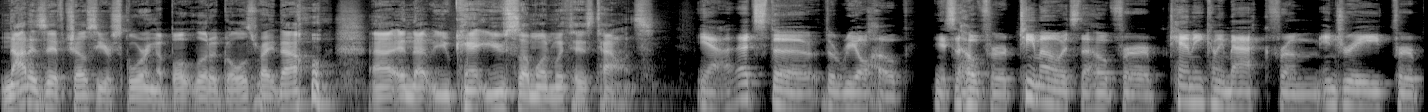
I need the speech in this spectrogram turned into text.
not as if Chelsea are scoring a boatload of goals right now, uh, and that you can't use someone with his talents. Yeah, that's the the real hope. It's the hope for Timo. It's the hope for Tammy coming back from injury, for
